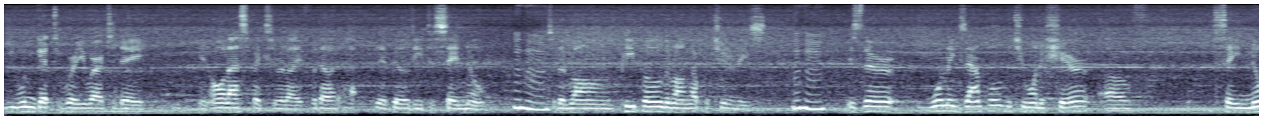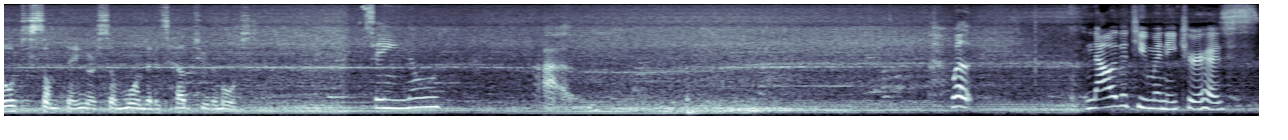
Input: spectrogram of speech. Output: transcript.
you wouldn't get to where you are today in all aspects of your life without the ability to say no to the wrong people, the wrong opportunities. Is there one example that you want to share of saying no to something or someone that has helped you the most? Saying no. Um, well, now that human nature has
